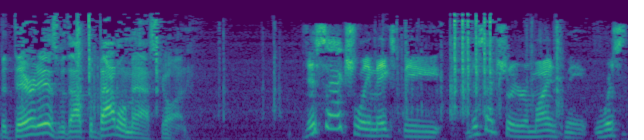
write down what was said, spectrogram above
But there it is without the battle mask on. This actually makes me. This actually reminds me. Was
